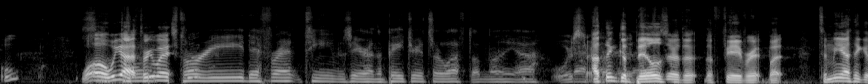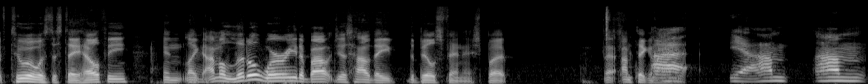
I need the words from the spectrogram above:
Whoa, we got three way. Three different teams here, and the Patriots are left on the. Uh, We're I think the Bills are the, the favorite, but to me, I think if Tua was to stay healthy, and like I'm a little worried about just how they the Bills finish, but uh, I'm taking. uh, Miami. Yeah, I'm. I'm.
